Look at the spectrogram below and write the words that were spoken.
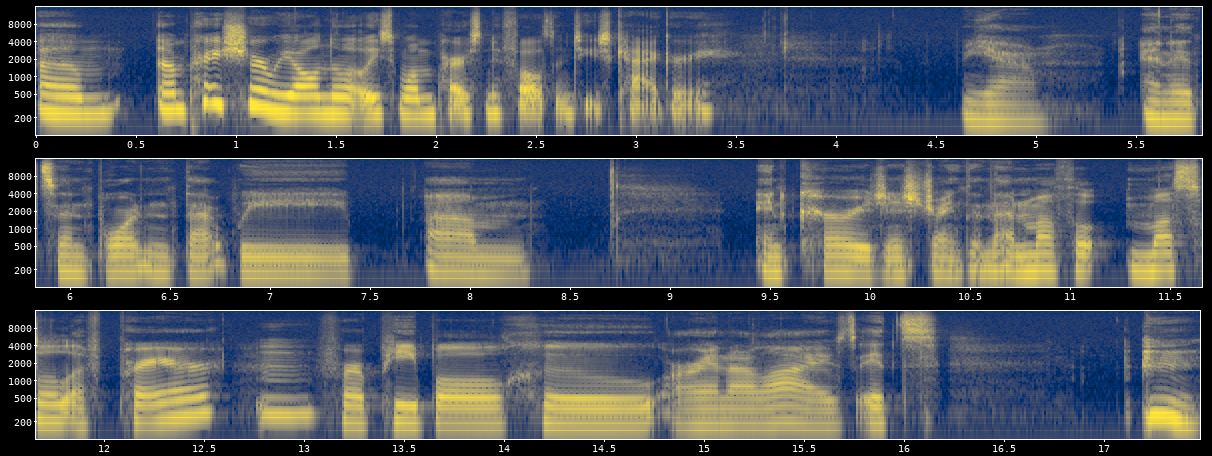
Um, I'm pretty sure we all know at least one person who falls into each category. Yeah. And it's important that we um, encourage and strengthen that muscle muscle of prayer for people who are in our lives. It's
